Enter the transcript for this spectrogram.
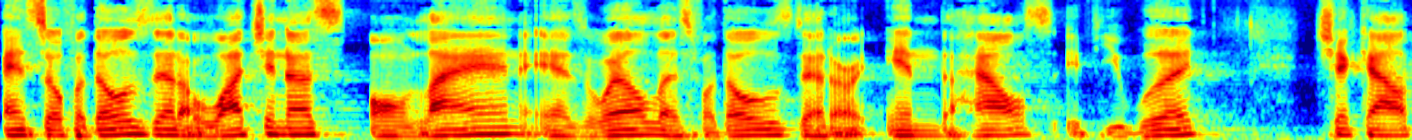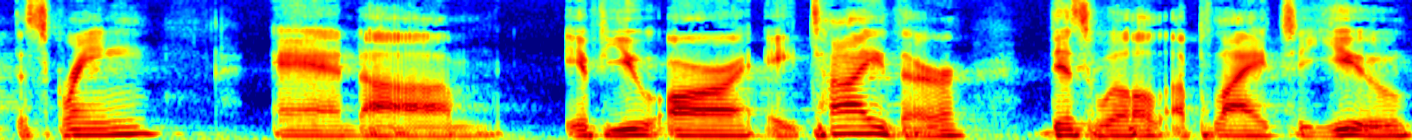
And so, for those that are watching us online, as well as for those that are in the house, if you would, check out the screen. And um, if you are a tither, this will apply to you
